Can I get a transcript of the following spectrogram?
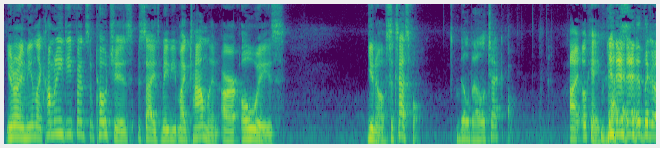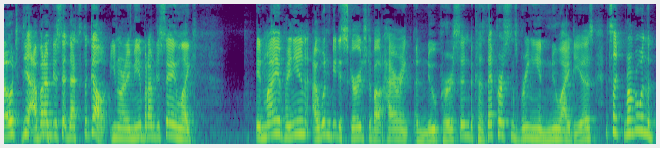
You know what I mean? Like how many defensive coaches besides maybe Mike Tomlin are always you know, successful? Bill Belichick, I okay, yes. the goat. yeah, but I'm just saying that's the goat. You know what I mean? But I'm just saying, like, in my opinion, I wouldn't be discouraged about hiring a new person because that person's bringing in new ideas. It's like remember when the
